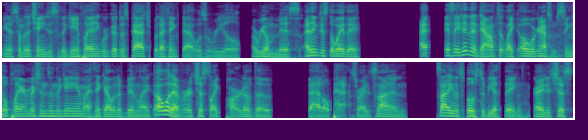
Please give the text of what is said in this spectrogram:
you know some of the changes to the gameplay I think were good this patch. But I think that was a real a real miss. I think just the way they, if they didn't announce it like oh we're gonna have some single player missions in the game, I think I would have been like oh whatever. It's just like part of the battle pass, right? It's not an it's not even supposed to be a thing, right? It's just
